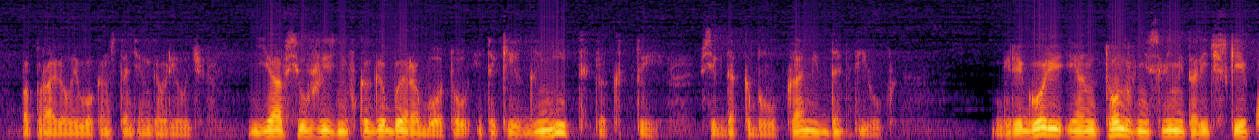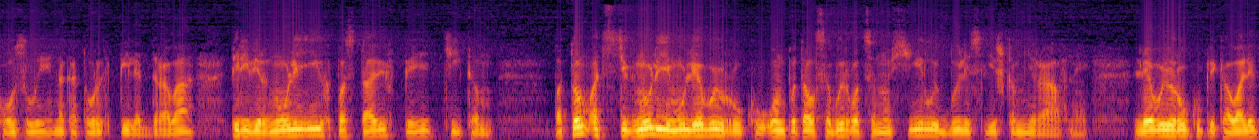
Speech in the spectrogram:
— поправил его Константин Гаврилович. Я всю жизнь в КГБ работал, и таких гнид, как ты, всегда каблуками давил. Григорий и Антон внесли металлические козлы, на которых пилят дрова, перевернули их, поставив перед Титом — Потом отстегнули ему левую руку. Он пытался вырваться, но силы были слишком неравны. Левую руку приковали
